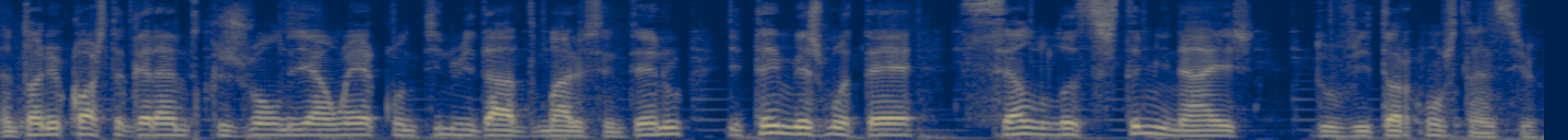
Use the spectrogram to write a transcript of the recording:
António Costa garante que João Leão é a continuidade de Mário Centeno e tem mesmo até células estaminais do Vítor Constâncio.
